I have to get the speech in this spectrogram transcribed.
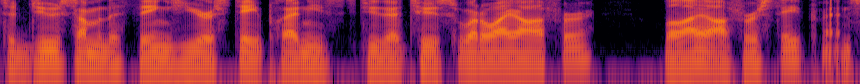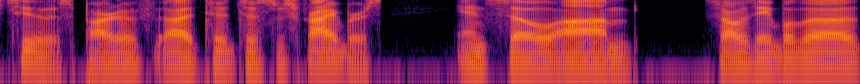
to do some of the things your estate plan needs to do that too. So what do I offer? Well, I offer estate plans too as part of uh, to, to subscribers. And so, um, so I was able to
